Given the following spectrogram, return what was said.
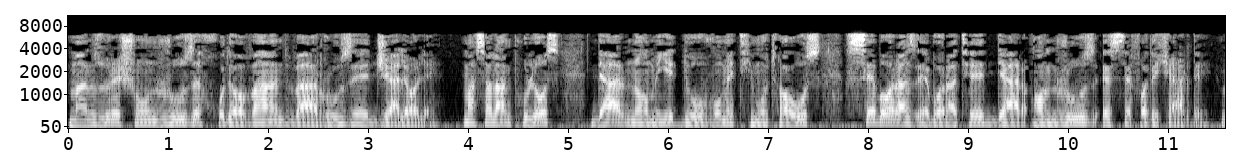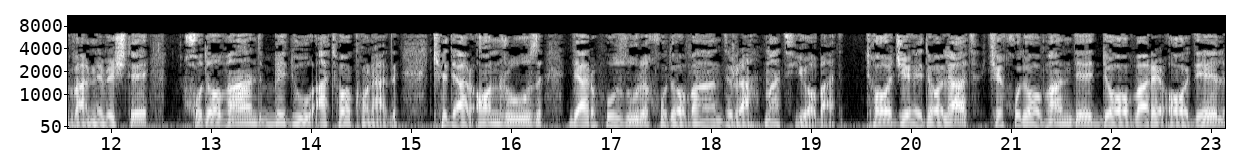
منظورشون روز خداوند و روز جلاله. مثلا پولس در نامه دوم تیموتائوس سه بار از عبارت در آن روز استفاده کرده و نوشته خداوند بدو عطا کند که در آن روز در حضور خداوند رحمت یابد. تاج عدالت که خداوند داور عادل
